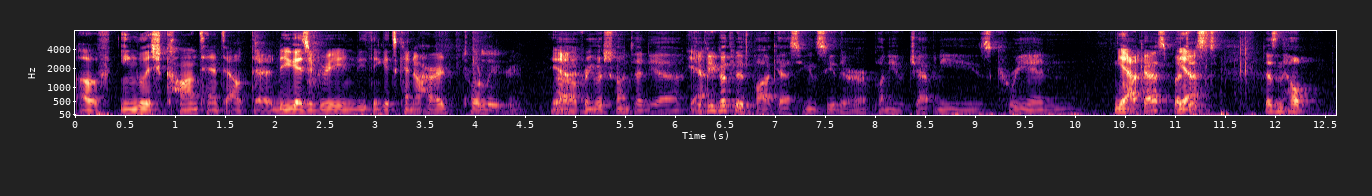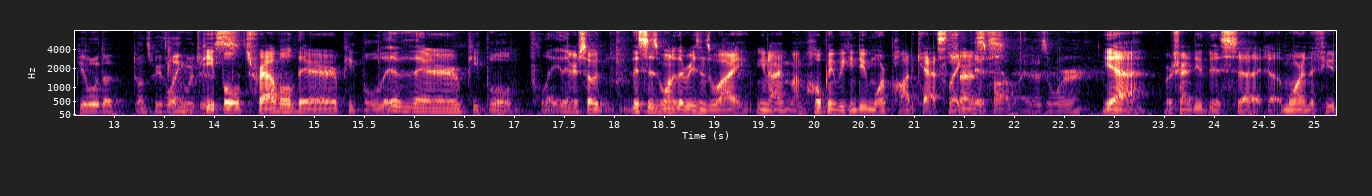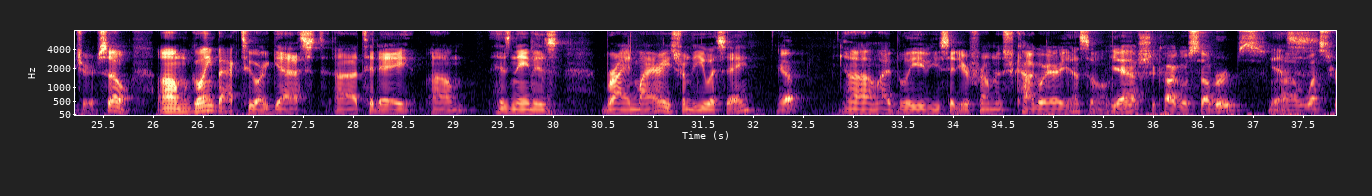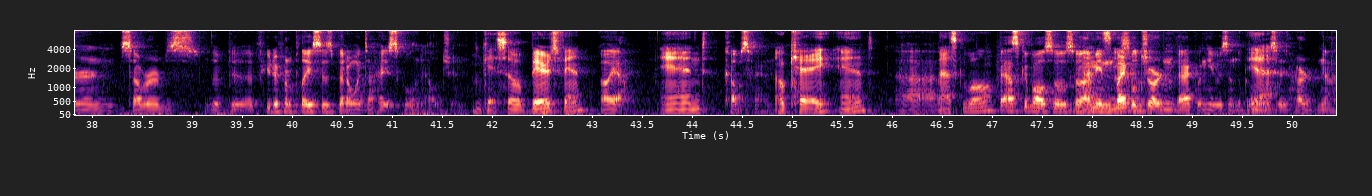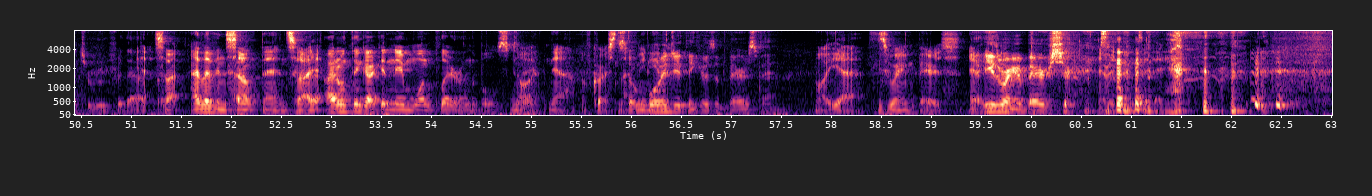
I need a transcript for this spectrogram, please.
of English content out there. Do you guys agree? And do you think it's kind of hard? Totally agree. Yeah. Uh, for English content, yeah. Yeah. If you go through the podcast, you can see there are plenty of Japanese, Korean Yeah, podcasts, but yeah. just doesn't help people that don't speak the languages. people travel there, people live there, people play there. So this is one of the reasons why you know I'm, I'm hoping we can do more podcasts like trying this. to spotlight, as it were. Yeah, we're trying to do this uh, more in the future. So, um, going back to our guest uh, today, um, his name is Brian Meyer. He's from the USA. Yep. Um, I believe you said you're from the Chicago area. So Yeah, Chicago suburbs. Yes. Uh, western suburbs. Lived a few different places, but I went to high school in Elgin. okay, so Bears fan Oh yeah, and Cubs fan. okay and Uh, basketball. basketball. So, so I mean, awesome. Michael Jordan back when he was in the Bulls. Yeah. It's hard not to root for that. Yeah, so I, I live in South Bend, so I, I, I don't think I can name one player on the Bulls. no, Today. yeah, of course not. So, Me what made you think he was a Bears fan? Well, yeah, he's wearing Bears. Yeah, he's wearing a Bears shirt. everything today.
